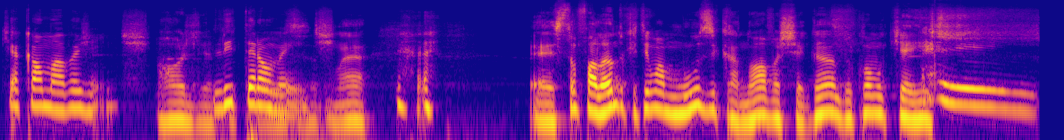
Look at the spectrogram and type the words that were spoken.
que acalmava a gente. Olha. Literalmente. Coisa, não é? É, estão falando que tem uma música nova chegando? Como que é isso? Ei.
